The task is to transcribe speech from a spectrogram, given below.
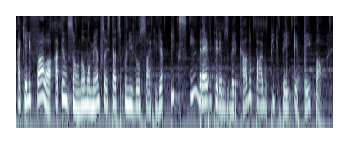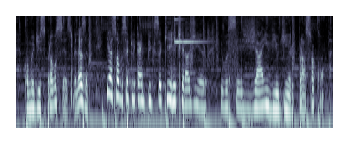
Aqui ele fala, ó, atenção, no momento só está disponível o saque via Pix, em breve teremos o Mercado Pago, PicPay e PayPal como eu disse para vocês, beleza? E é só você clicar em Pix aqui, retirar o dinheiro e você já envia o dinheiro para sua conta.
